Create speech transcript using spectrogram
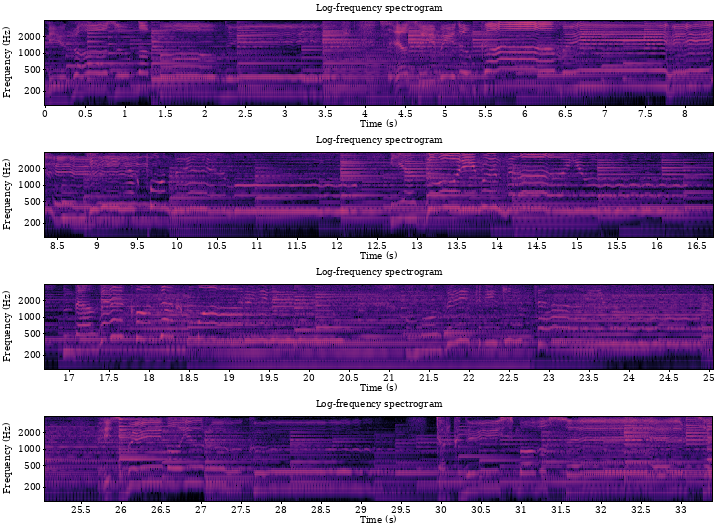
мій розум наповниш святими думками. У мріях по небу я зорі минаю, далеко за Візьми мою руку, торкнись мого серця.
